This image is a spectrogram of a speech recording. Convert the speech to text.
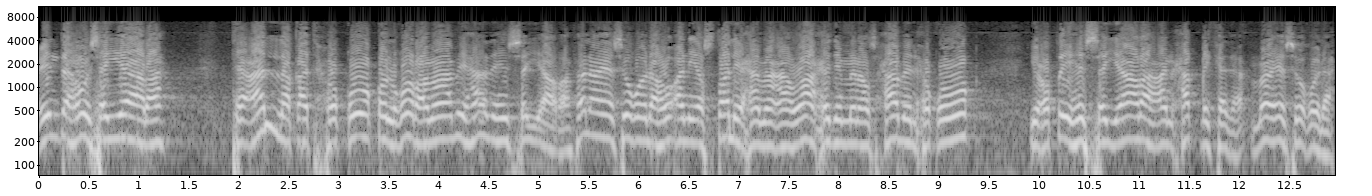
عنده سيارة تعلقت حقوق الغرماء بهذه السيارة فلا يسوغ له أن يصطلح مع واحد من أصحاب الحقوق يعطيه السيارة عن حق كذا ما يسوغ له.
